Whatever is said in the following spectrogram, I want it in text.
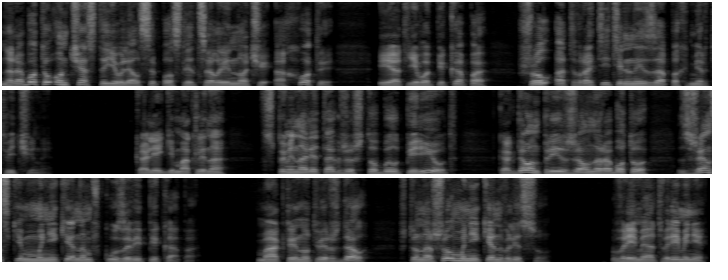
На работу он часто являлся после целой ночи охоты, и от его пикапа шел отвратительный запах мертвечины. Коллеги Маклина вспоминали также, что был период, когда он приезжал на работу с женским манекеном в кузове пикапа. Маклин утверждал, что нашел манекен в лесу. Время от времени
